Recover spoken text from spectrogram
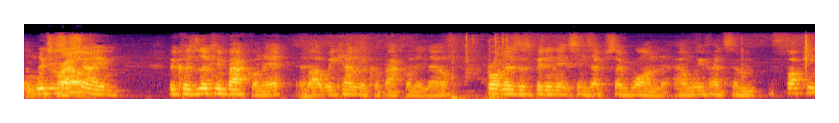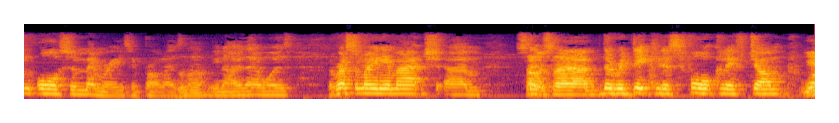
And Which the is a shame because looking back on it, Yeah. like we can look back on it now. Brock Lesnar's been in it since episode one, and we've had some fucking awesome memories with Brock Lesnar. Mhm. You know, there was the WrestleMania match, um, SummerSlam. the ridiculous forklift jump Yeah.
